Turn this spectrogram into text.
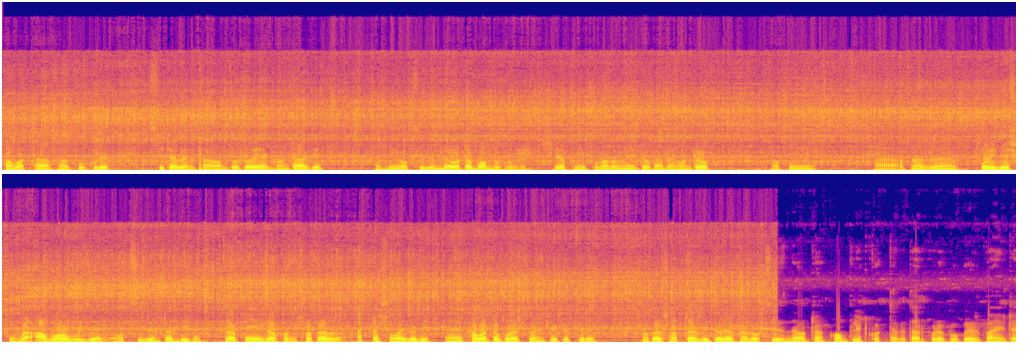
খাবারটা আপনার পুকুরে ছিটাবেন, তার অন্তত এক ঘণ্টা আগে আপনি অক্সিজেন দেওয়াটা বন্ধ করবেন। সে আপনি পনেরো মিনিট হোক, আধা ঘণ্টা হোক, আপনি আপনার পরিবেশ কিংবা আবহাওয়া বুঝে অক্সিজেনটা দিবেন। তো আপনি যখন সকাল আটটার সময় যদি খাবারটা প্রয়োগ করেন, সেক্ষেত্রে সকাল সাতটার ভিতরে আপনার অক্সিজেন দেওয়াটা কমপ্লিট করতে হবে। তারপরে পুকুরের পানিটা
